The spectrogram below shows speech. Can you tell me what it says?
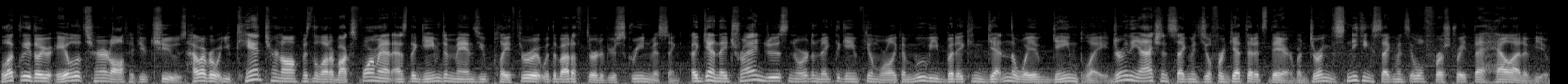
Luckily though, you're able to turn it off if you choose. However, what you can't turn off is the letterbox format as the game demands you play through it with about a third of your screen missing. Again, they try and do this in order to make the game feel more like a movie, but it can get in the way of gameplay. During the action segments, you'll forget that it's there, but during the sneaking segments, it will frustrate the hell out of you.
